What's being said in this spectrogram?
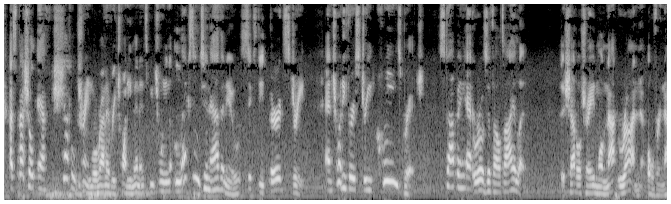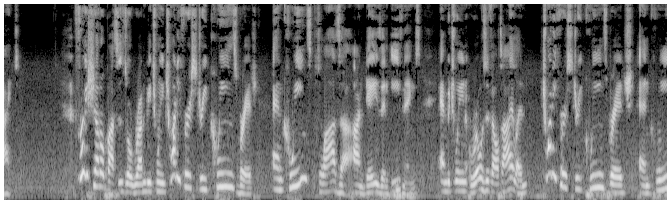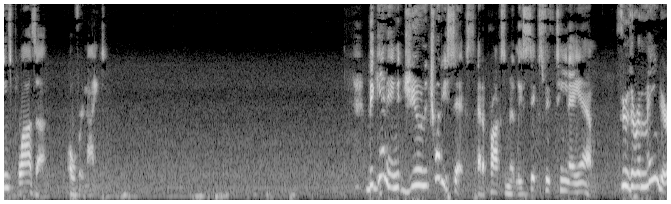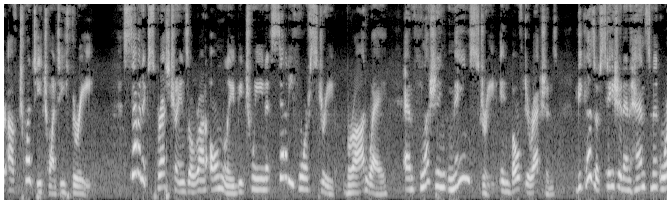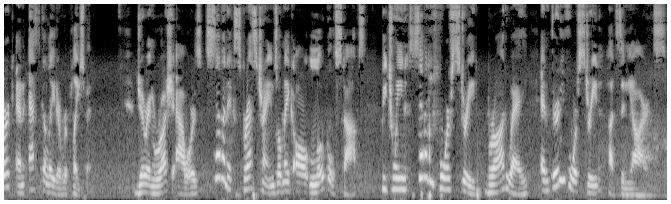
A special F shuttle train will run every 20 minutes between Lexington Avenue, 63rd Street, and 21st Street, Queensbridge, stopping at Roosevelt Island. The shuttle train will not run overnight. Free shuttle buses will run between 21st Street, Queensbridge, and Queens Plaza on days and evenings, and between Roosevelt Island, 21st Street, Queensbridge, and Queens Plaza overnight. Beginning June 26th at approximately 6:15 a.m. through the remainder of 2023. Seven express trains will run only between 74th Street, Broadway, and Flushing Main Street in both directions because of station enhancement work and escalator replacement. During rush hours, seven express trains will make all local stops between 74th Street, Broadway, and 34th Street, Hudson Yards.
